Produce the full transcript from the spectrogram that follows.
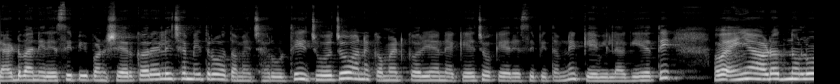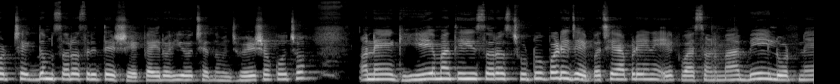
લાડવાની રેસીપી પણ શેર કરેલી છે મિત્રો. તમે જરૂરથી જોજો અને કમેન્ટ કરી અને કહેજો કે રેસીપી તમને કેવી લાગી હતી. હવે અહીંયા અડદનો લોટ છે, એકદમ સરસ રીતે શેકાઈ રહ્યો છે. તમે જોઈ શકો છો. અને ઘી એમાંથી સરસ છૂટું પડી જાય, પછી આપણે એને એક વાસણમાં બે લોટને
